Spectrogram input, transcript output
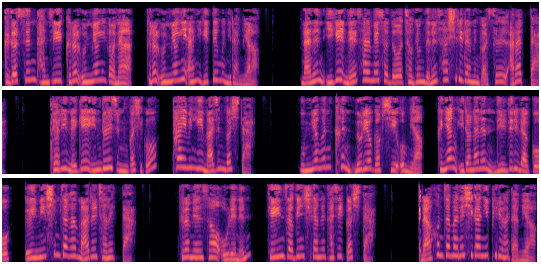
그것은 단지 그럴 운명이거나 그럴 운명이 아니기 때문이라며 나는 이게 내 삶에서도 적용되는 사실이라는 것을 알았다. 별이 내게 인도해 준 것이고 타이밍이 맞은 것이다. 운명은 큰 노력 없이 오며 그냥 일어나는 일들이라고 의미심장한 말을 전했다. 그러면서 올해는 개인적인 시간을 가질 것이다. 나 혼자만의 시간이 필요하다며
